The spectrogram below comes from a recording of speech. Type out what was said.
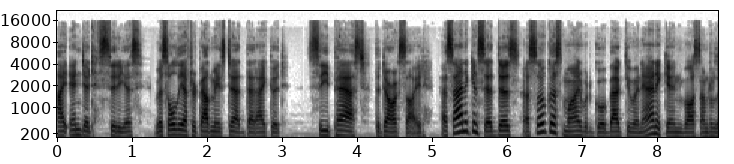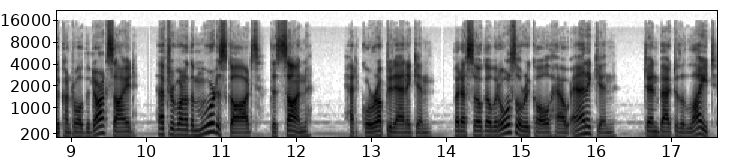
I ended Sidious. It was only after Padme's death that I could see past the dark side. As Anakin said this, Ahsoka's mind would go back to when Anakin was under the control of the dark side after one of the Mortis gods, the Son, had corrupted Anakin. But Ahsoka would also recall how Anakin turned back to the light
